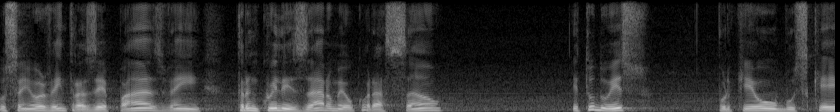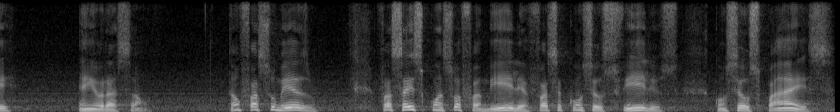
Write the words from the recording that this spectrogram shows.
o Senhor vem trazer paz, vem tranquilizar o meu coração. E tudo isso porque eu o busquei em oração. Então faça o mesmo. Faça isso com a sua família, faça com seus filhos, com seus pais,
